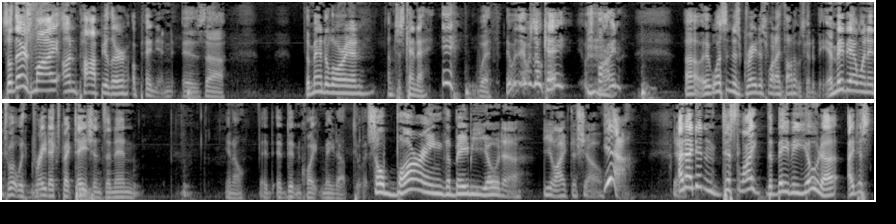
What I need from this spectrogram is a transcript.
so there's my unpopular opinion is, uh, the Mandalorian. I'm just kind of eh with it. Was it was okay. Was fine. Uh, it wasn't as great as what I thought it was going to be, and maybe I went into it with great expectations, and then, you know, it, it didn't quite made up to it. So, barring the Baby Yoda, do you like the show? Yeah. and I didn't dislike the Baby Yoda. I just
